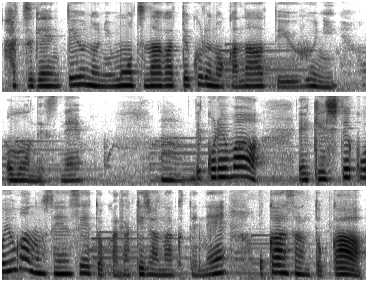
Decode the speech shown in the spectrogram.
発言っていうのにもつながってくるのかなっていうふうに思うんですね。うん、でこれは、え決してこうヨガの先生とかだけじゃなくてねお母さんとか、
